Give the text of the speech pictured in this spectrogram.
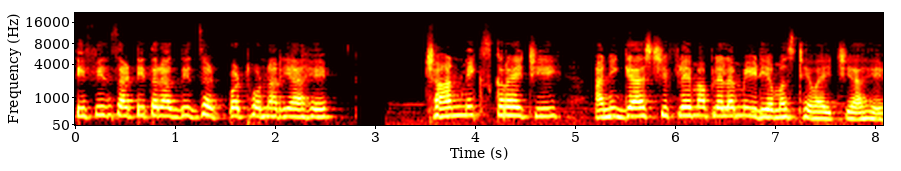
टिफिनसाठी तर अगदी झटपट होणारी आहे. छान मिक्स करायची आणि गॅसची फ्लेम आपल्याला मीडियमच ठेवायची आहे.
